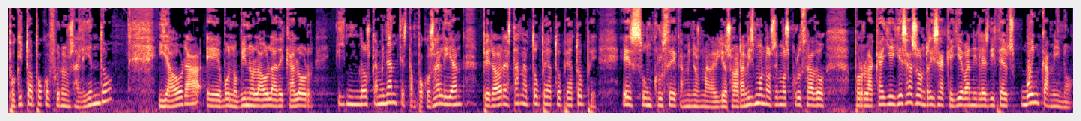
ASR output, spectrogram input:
Poquito a poco fueron saliendo y ahora, eh, bueno, vino la ola de calor y los caminantes tampoco salían, pero ahora están a tope, a tope, a tope. Es un cruce de caminos maravilloso. Ahora mismo nos hemos cruzado por la calle y esa sonrisa que llevan y les dices, buen camino.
